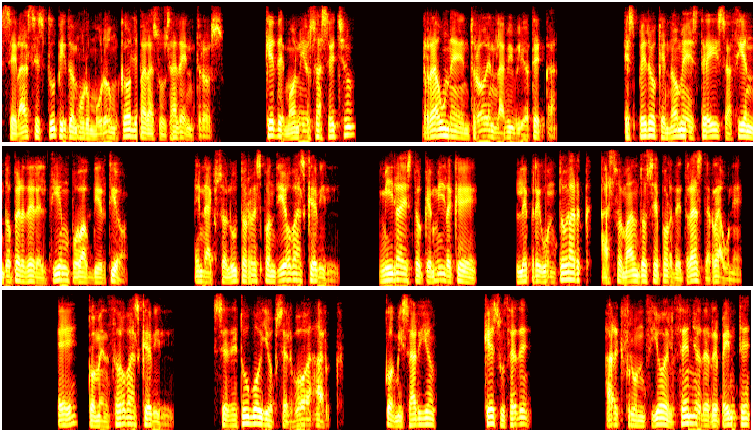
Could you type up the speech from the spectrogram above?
Serás estúpido, murmuró Cole para sus adentros. ¿Qué demonios has hecho? Raune entró en la biblioteca. Espero que no me estéis haciendo perder el tiempo, advirtió. En absoluto respondió Baskerville. Mira esto que mire que. Le preguntó Ark, asomándose por detrás de Raune. Eh, comenzó Baskerville. Se detuvo y observó a Ark. Comisario. ¿Qué sucede? Ark frunció el ceño de repente,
